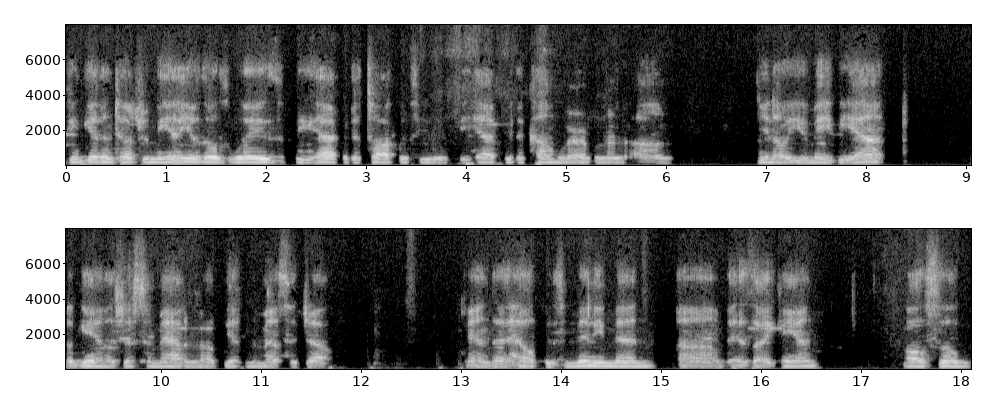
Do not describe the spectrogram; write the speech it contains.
can get in touch with me any of those ways. Be happy to talk with you. Be happy to come wherever um, you know you may be at. Again, it's just a matter of getting the message out and uh, help as many men um, as I can. Also,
